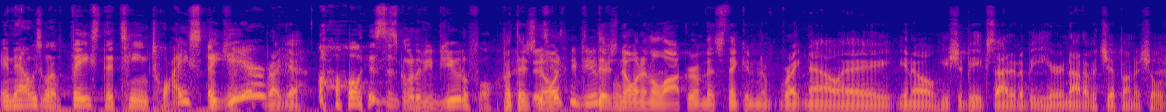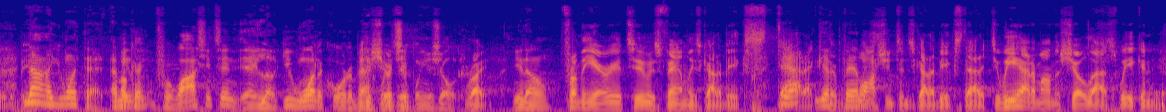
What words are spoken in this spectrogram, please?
And now he's going to face the team twice a year. Right, yeah. Oh, this is going to be beautiful. But there's It's no one. There's no one in the locker room that's thinking right now, hey, you know, he should be excited to be here and not have a chip on his shoulder to be. Nah, you want that. I mean, Okay. for Washington, hey, look, you want a quarterback You sure with a chip do. on your shoulder. Right. You know, From the area too, his family's got to be ecstatic. Yeah, yeah, The- Washington's got to be ecstatic too. We had him on the show last week, and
